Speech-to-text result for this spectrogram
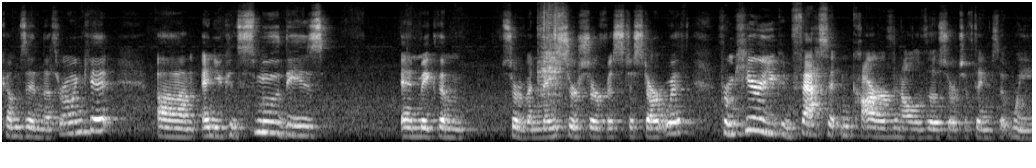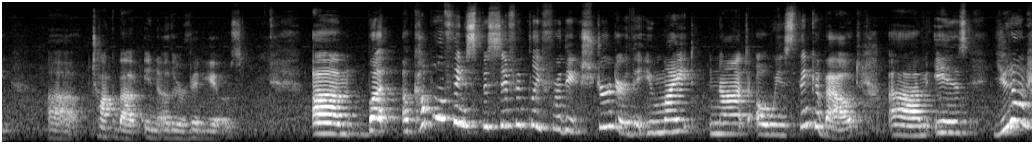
comes in the throwing kit. Um, and you can smooth these and make them sort of a nicer surface to start with. From here you can facet and carve and all of those sorts of things that we uh, talk about in other videos. Um, but a couple of things specifically for the extruder that you might not always think about um, is you don't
